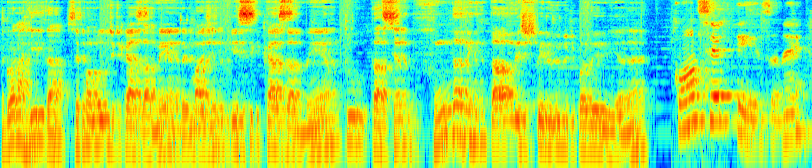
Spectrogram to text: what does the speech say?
Agora, Rita, você falou de casamento, imagino que esse casamento está sendo fundamental nesse período de pandemia, né? Com certeza, né?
